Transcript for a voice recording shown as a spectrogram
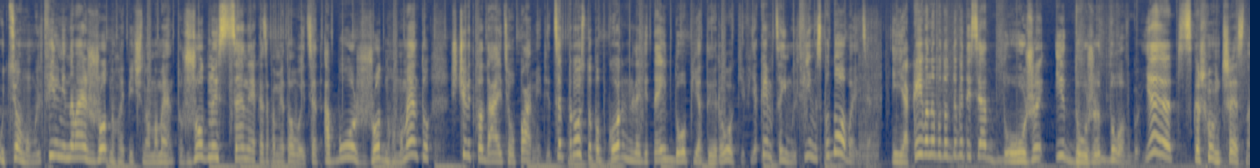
У цьому мультфільмі немає жодного епічного моменту, жодної сцени, яка запам'ятовується, або жодного моменту, що відкладається у пам'яті. Це просто попкорн для дітей до 5 років, яким цей мультфільм сподобається, і який вони будуть дивитися дуже і дуже довго. Я скажу вам чесно.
